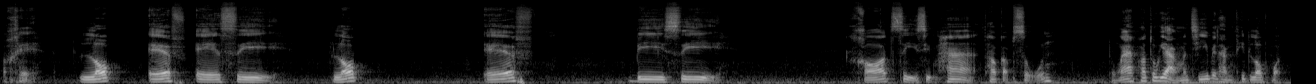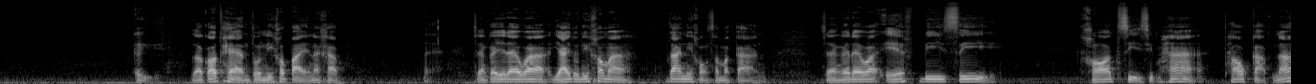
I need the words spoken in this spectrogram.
โอเค ลบ FAC ลบ F BC cos 45 เท่ากับ 0 ถูกไหมเพราะทุกอย่างมันชี้ไปทางทิศลบหมดเออแล้วก็แทนตัวนี้เข้าไปนะครับ จารย์ก็จะได้ว่าย้ายตัวนี้เข้ามาด้านนี้ของสมการจารย์ก็ได้ว่า FBC cos 45 เท่ากับนะ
